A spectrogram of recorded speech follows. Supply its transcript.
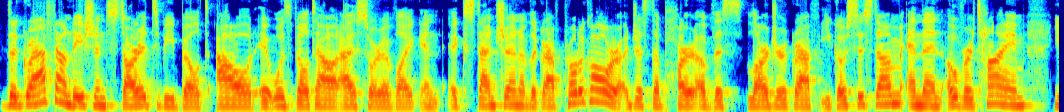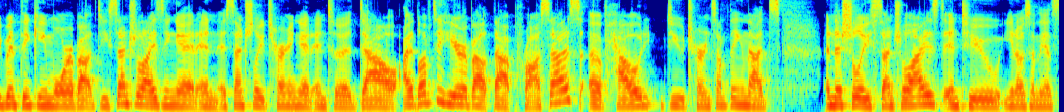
the Graph Foundation started to be built out, it was built out as sort of like an extension of the Graph protocol or just a part of this larger Graph ecosystem. And then over time, you've been thinking more about decentralizing it and essentially turning it into a DAO. I'd love to hear about that process of how do you turn something that's initially centralized into, you know, something that's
